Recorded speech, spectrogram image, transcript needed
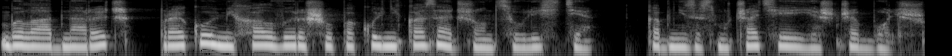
Была адна рэч, пра якую Міхал вырашыў пакуль не казаць жонцы ў лісце, каб не засмучаць яе яшчэ больш.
